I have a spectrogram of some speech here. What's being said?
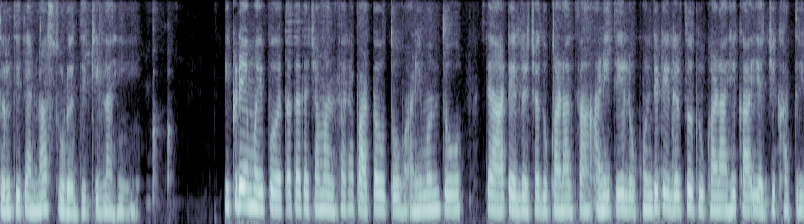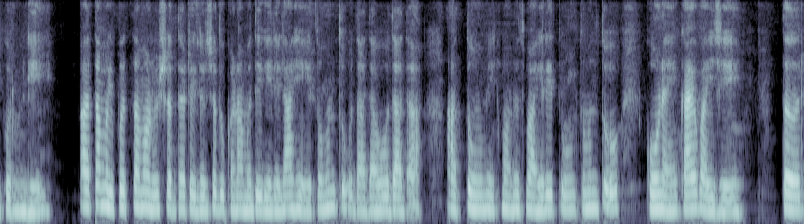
तर ती त्यांना सोडत देखील नाही. इकडे मैपत आता त्याच्या माणसाला पाठवतो आणि म्हणतो त्या टेलरच्या दुकानात जा आणि ते लोखंडी टेलरचं दुकान आहे का याची खात्री करून घे. आता मैपतचा माणूस श्रद्धा टेलरच्या दुकानामध्ये गेलेला आहे. तो म्हणतो दादा हो दादा आतून एक माणूस बाहेर येतो. तो म्हणतो कोण आहे? काय पाहिजे? तर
